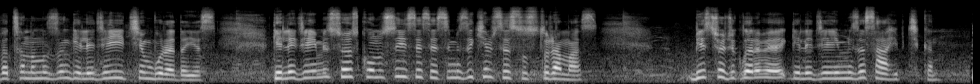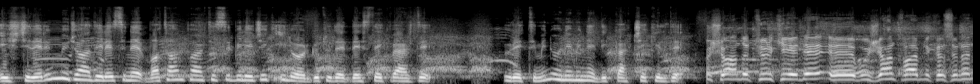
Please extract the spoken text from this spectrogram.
vatanımızın geleceği için buradayız. Geleceğimiz söz konusu ise sesimizi kimse susturamaz. Biz çocuklara ve geleceğimize sahip çıkın. İşçilerin mücadelesine Vatan Partisi Bilecik İl Örgütü de destek verdi. Üretimin önemine dikkat çekildi. Şu anda Türkiye'de e, bu jant fabrikasının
